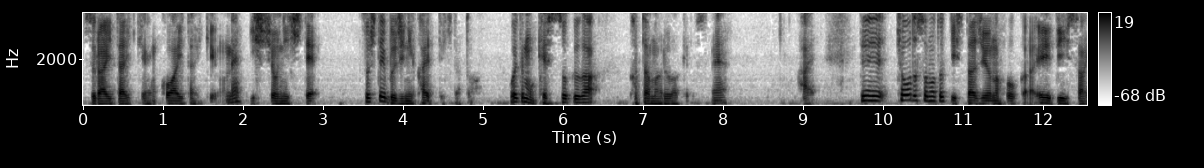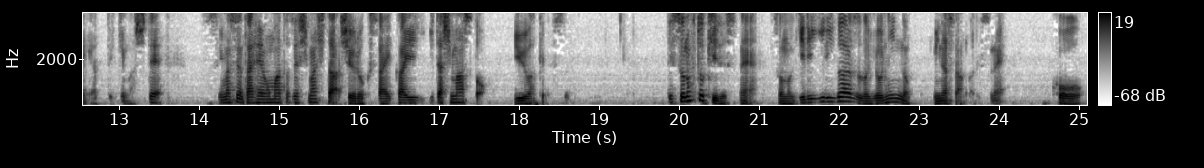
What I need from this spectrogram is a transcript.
辛い体験、怖い体験をね、一緒にして、そして無事に帰ってきたと。これでもう結束が固まるわけですね。はい。で、ちょうどその時スタジオの方から AD さんやってきまして、すいません、大変お待たせしました。収録再開いたしますというわけです。で、その時ですね、そのギリギリガーズの4人の皆さんがですね、こ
